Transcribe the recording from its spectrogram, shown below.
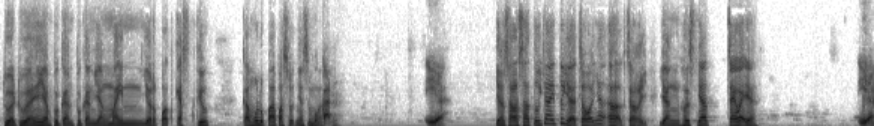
dua-duanya yang bukan bukan yang main your podcast gitu. Kamu lupa passwordnya semua. Bukan. Iya, Yang salah satunya itu ya cowoknya, eh sorry, yang hostnya cewek ya? iya.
